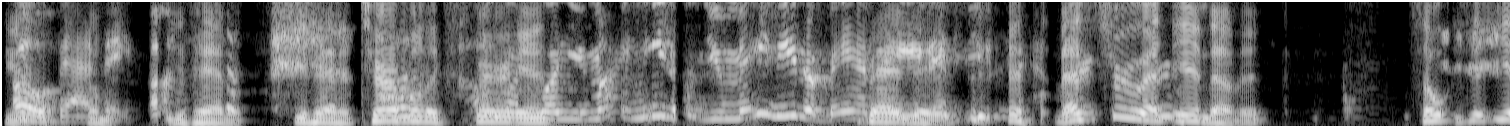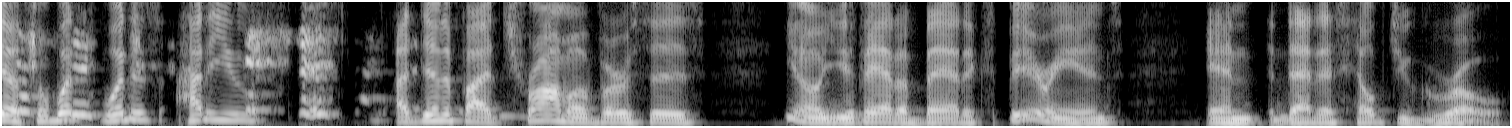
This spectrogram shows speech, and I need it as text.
You oh, know, bad some, day. You've had a, you've had a terrible experience. well, you might need a, you may need a band aid. That's true at the end of it. So yeah, so what what is how do you identify trauma versus you know you've had a bad experience and that has helped you grow?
